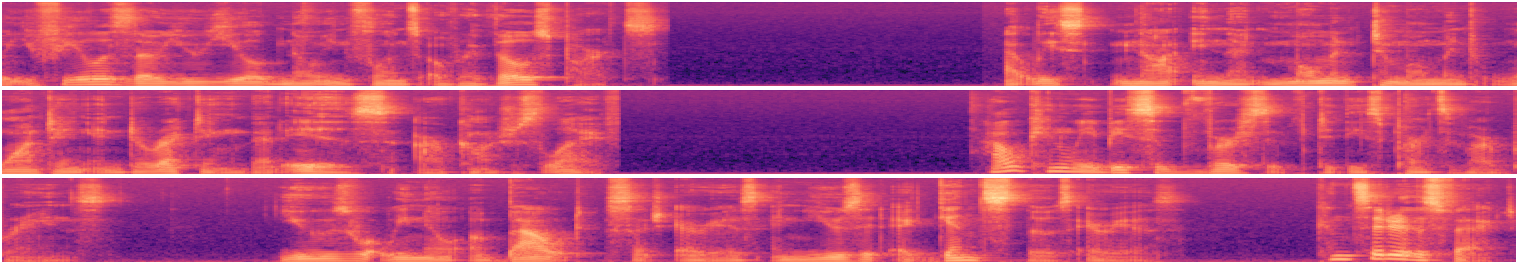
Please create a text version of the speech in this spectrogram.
but you feel as though you yield no influence over those parts. At least, not in that moment to moment wanting and directing that is our conscious life. How can we be subversive to these parts of our brains? Use what we know about such areas and use it against those areas. Consider this fact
